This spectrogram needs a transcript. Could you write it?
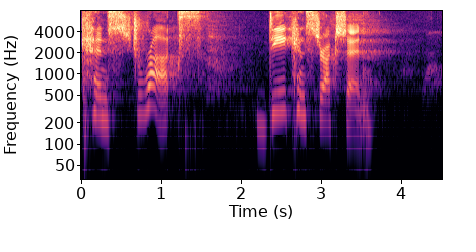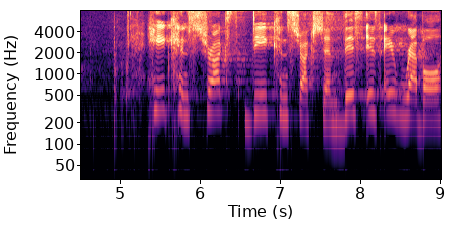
constructs deconstruction. He constructs deconstruction. This is a rebel,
